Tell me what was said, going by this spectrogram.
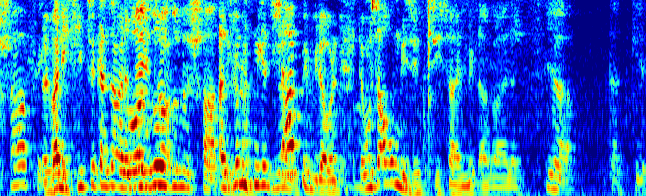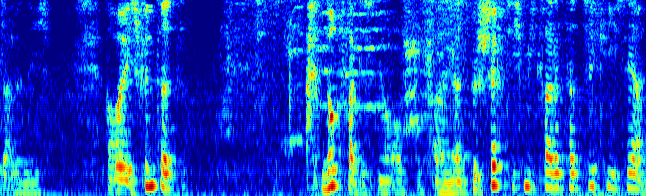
Scharping. Das war nicht Vizekanzler, aber das wäre so- jetzt so eine Scharping. Als würde man jetzt Ja. Scharping wiederholen. Der muss auch um die 70 sein mittlerweile. Ja, das geht alle nicht. Aber ich finde das. Ach, noch was ist mir aufgefallen. Das beschäftigt mich gerade tatsächlich sehr.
